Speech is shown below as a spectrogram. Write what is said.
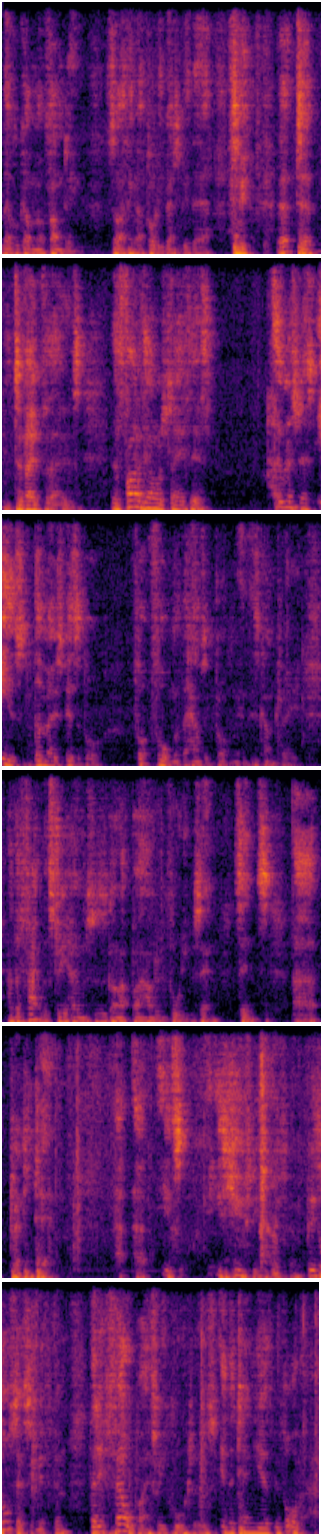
local government funding, so I think I'd probably better be there to uh, to to vote for those. The final thing I want to say is this: homelessness is the most visible form of the housing problem in this country. And the fact that street homelessness has gone up by 140% since uh, 2010 uh, uh, is, is hugely significant. But it's also significant that it fell by three quarters in the 10 years before that.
